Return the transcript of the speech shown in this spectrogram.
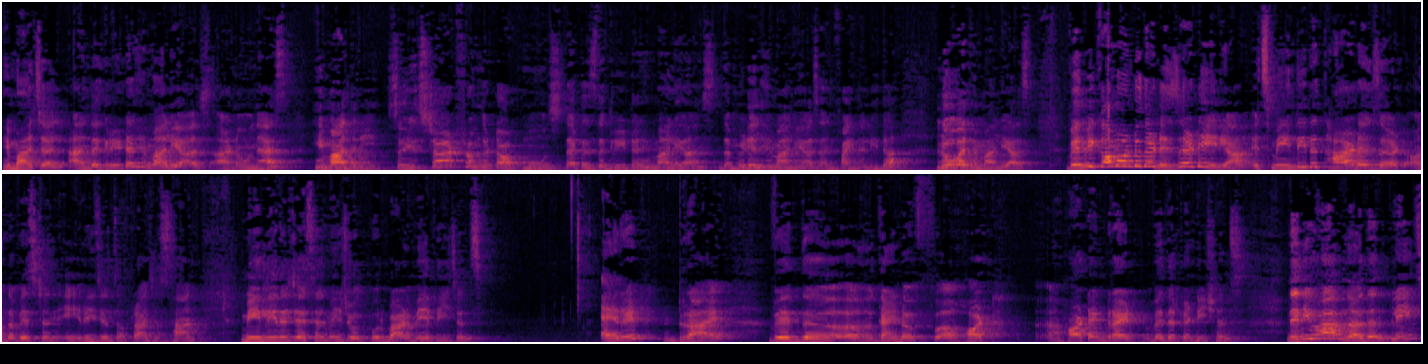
Himachal and the Greater Himalayas are known as Himadri. So you start from the topmost that is the Greater Himalayas, the Middle Himalayas and finally the Lower Himalayas. When we come on to the desert area, it's mainly the Thar desert on the western regions of Rajasthan, mainly the Jaisalmer, Jodhpur, Badmer regions. Arid, dry with uh, kind of uh, hot, uh, hot and dry weather conditions. Then you have northern plains.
